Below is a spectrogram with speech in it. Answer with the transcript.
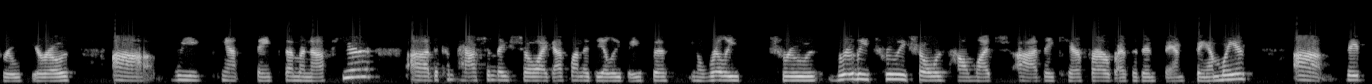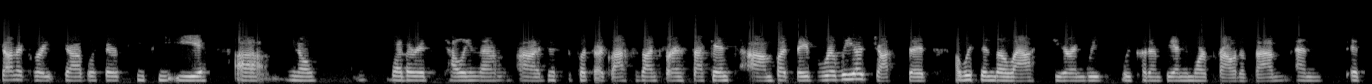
true heroes. Uh, we can't thank them enough here. Uh, the compassion they show, I guess, on a daily basis, you know, really true, really truly shows how much uh, they care for our residents and families. Um, they've done a great job with their PPE. Um, you know, whether it's telling them uh, just to put their glasses on for a second. Um, but they've really adjusted within the last year, and we we couldn't be any more proud of them. And it's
